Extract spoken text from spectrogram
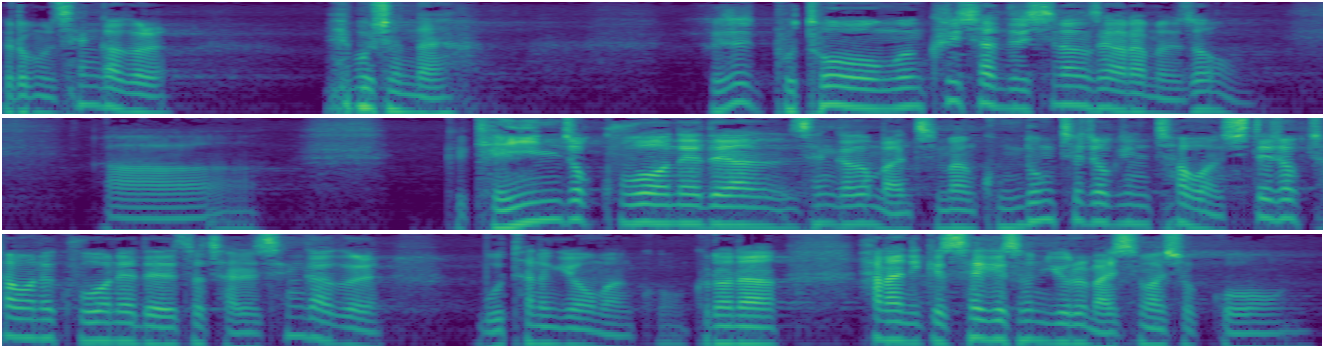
여러분 생각을 해보셨나요? 그래서 보통은 크리스찬들이 신앙생활 하면서, 아, 그 개인적 구원에 대한 생각은 많지만 공동체적인 차원, 시대적 차원의 구원에 대해서 잘 생각을 못하는 경우가 많고 그러나 하나님께서 세계 선교를 말씀하셨고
